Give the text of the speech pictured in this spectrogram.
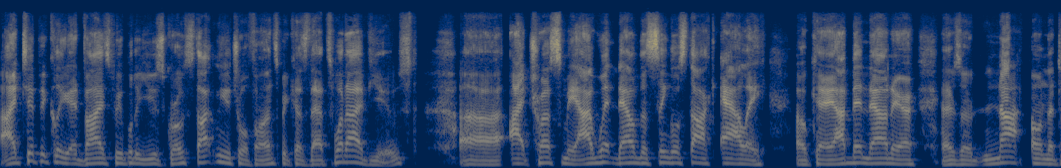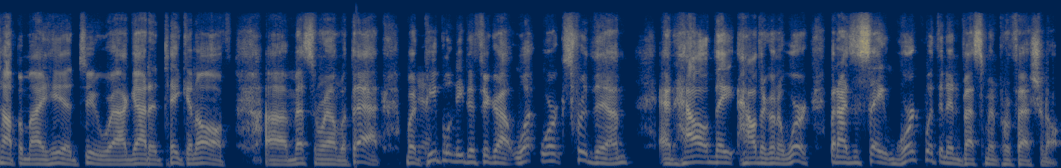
I typically advise people to use growth stock mutual funds because that's what I've used. Uh, I trust me, I went down the single stock alley. Okay. I've been down there. There's a knot on the top of my head too, where I got it taken off, uh, messing around with that. But yeah. people need to figure out what works for them and how they, how they're going to work. But as I say, work with an investment professional.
